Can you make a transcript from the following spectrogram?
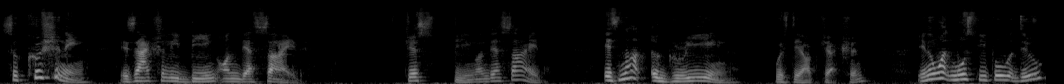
So cushioning is actually being on their side. Just being on their side. It's not agreeing with the objection. You know what most people would do?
